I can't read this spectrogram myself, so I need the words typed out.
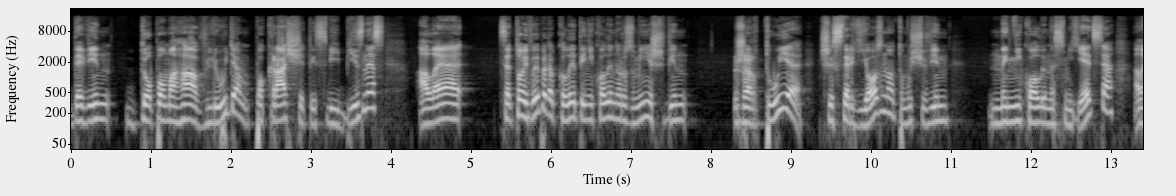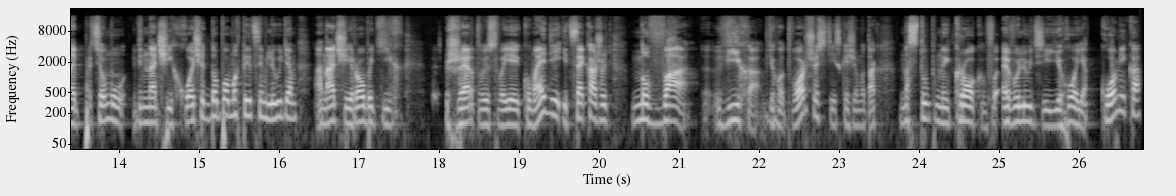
де він допомагав людям покращити свій бізнес, але це той випадок, коли ти ніколи не розумієш, він жартує чи серйозно, тому що він не ніколи не сміється, але при цьому він наче й хоче допомогти цим людям, а наче й робить їх жертвою своєї комедії, і це кажуть нова віха в його творчості, скажімо так, наступний крок в еволюції його як коміка.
